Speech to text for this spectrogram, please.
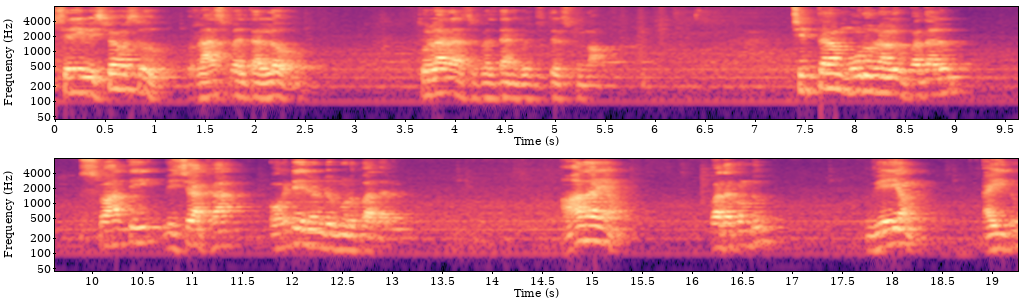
శ్రీ విశ్వాసు రాశి ఫలితాల్లో తులారాశి ఫలితాన్ని గురించి తెలుసుకుందాం. చిత్త మూడు నాలుగు పదాలు స్వాతి విశాఖ ఒకటి రెండు మూడు పదాలు. ఆదాయం పదకొండు వ్యయం ఐదు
